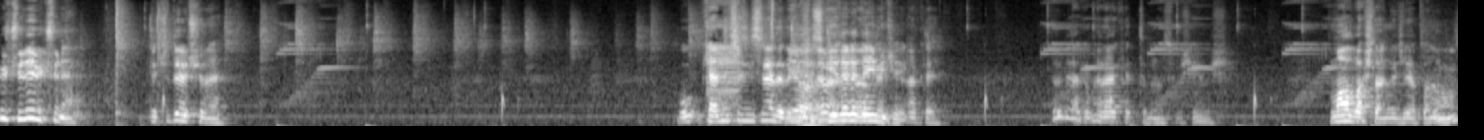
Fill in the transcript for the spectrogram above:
Üçü de üçüne. Üçü de üçüne. Bu kendi çizgisine de değmiyor Yok, değil mi? çizgilere Okey, değmeyecek. okey. Dur bir dakika merak ettim nasıl bir şeymiş. Mal başlangıcı yapalım. Tamam.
